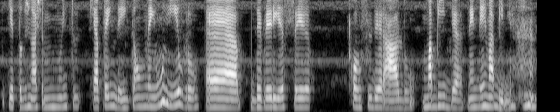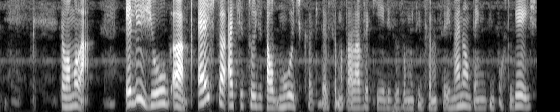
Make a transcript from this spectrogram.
porque todos nós temos muito que aprender. Então, nenhum livro é, deveria ser considerado uma Bíblia, nem mesmo a Bíblia. então, vamos lá. Ele julga. Ah, esta atitude talmúdica, que deve ser uma palavra que eles usam muito em francês, mas não tem muito em português,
